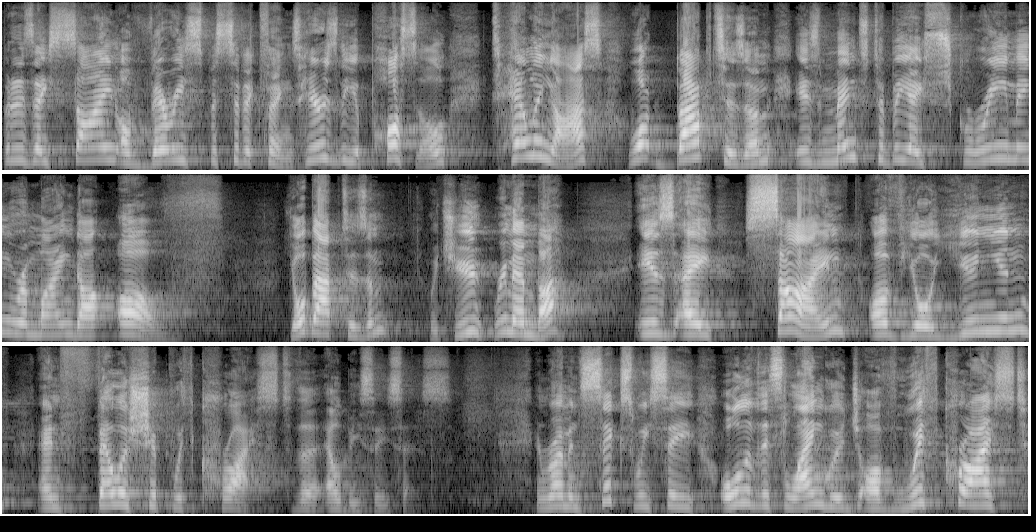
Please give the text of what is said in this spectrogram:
but it is a sign of very specific things. Here is the apostle telling us what baptism is meant to be a screaming reminder of. Your baptism, which you remember, is a sign of your union and fellowship with Christ, the LBC says. In Romans 6, we see all of this language of with Christ,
